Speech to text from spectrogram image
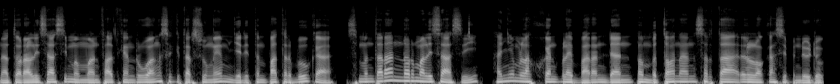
naturalisasi memanfaatkan ruang sekitar sungai menjadi tempat terbuka, sementara normalisasi hanya melakukan pelebaran dan pembetonan serta relokasi penduduk.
